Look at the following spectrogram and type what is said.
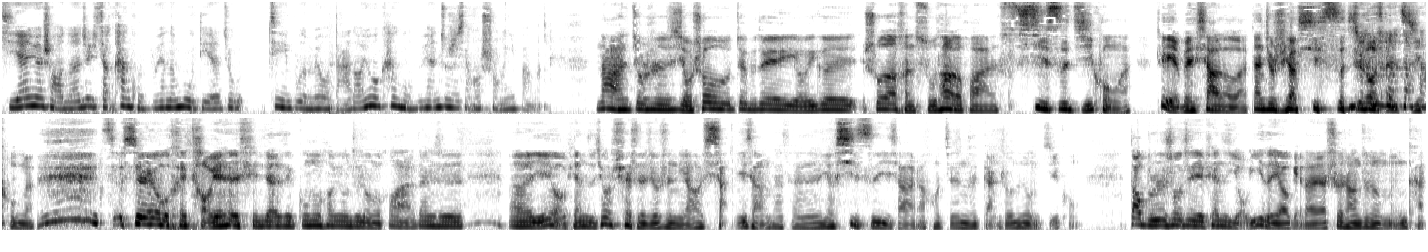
体验越少呢，这想看恐怖片的目的就进一步的没有达到，因为我看恐怖片就是想要爽一把嘛。那就是有时候对不对？有一个说到很俗套的话，细思极恐啊，这也被吓到了，但就是要细思之后才极恐啊。虽虽然我很讨厌人家这公众号用这种话，但是呃，也有片子就确实就是你要想一想，它才能要细思一下，然后真的感受那种极恐。倒不是说这些片子有意的要给大家设上这种门槛，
